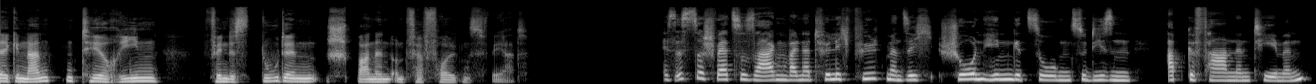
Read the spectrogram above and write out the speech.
der genannten Theorien findest du denn spannend und verfolgenswert? Es ist so schwer zu sagen, weil natürlich fühlt man sich schon hingezogen zu diesen abgefahrenen Themen.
